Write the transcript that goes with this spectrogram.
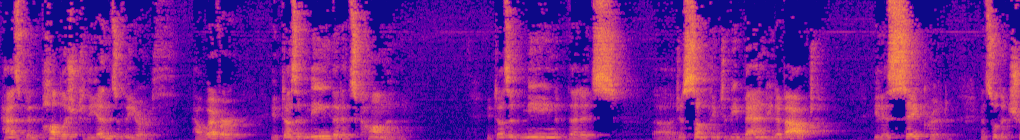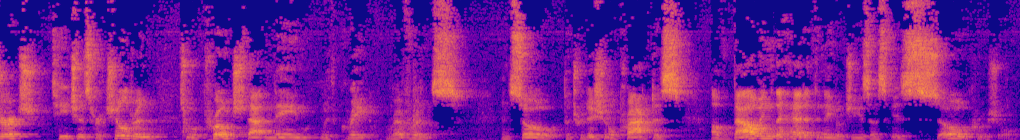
has been published to the ends of the earth. However, it doesn't mean that it's common. It doesn't mean that it's uh, just something to be bandied about. It is sacred. And so the church teaches her children to approach that name with great reverence. And so the traditional practice of bowing the head at the name of Jesus is so crucial,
